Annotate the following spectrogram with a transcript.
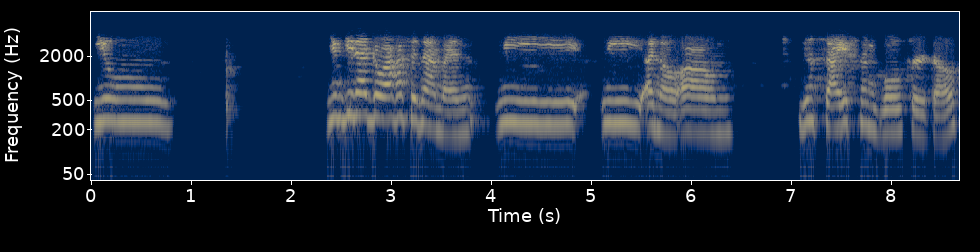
yung yung ginagawa kasi namin, we we ano um yung size ng goal circle,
